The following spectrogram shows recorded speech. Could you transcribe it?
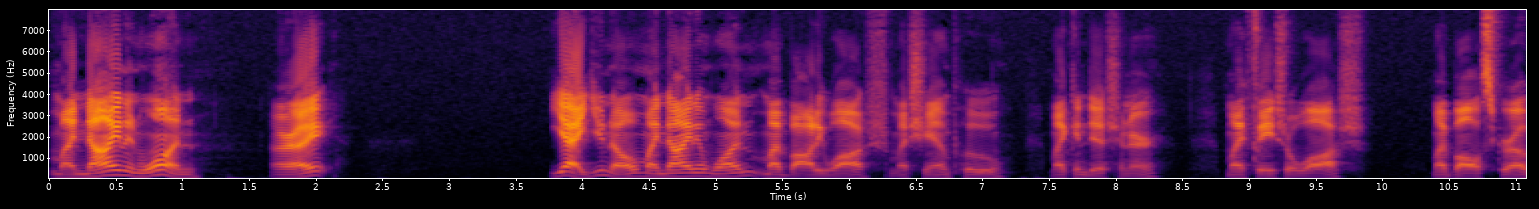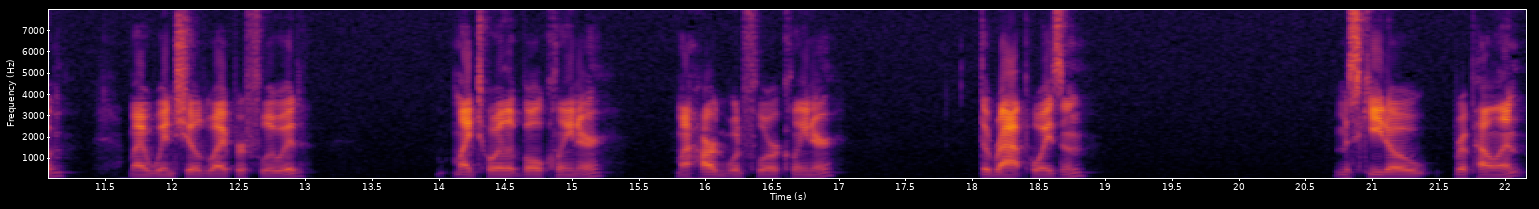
my 9 and 1, all right? Yeah, you know, my 9 and 1, my body wash, my shampoo, my conditioner, my facial wash, my ball scrub, my windshield wiper fluid, my toilet bowl cleaner, my hardwood floor cleaner, the rat poison, mosquito repellent,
